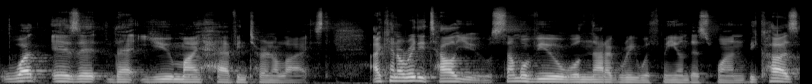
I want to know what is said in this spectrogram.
what is it that you might have internalized? I can already tell you, some of you will not agree with me on this one because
